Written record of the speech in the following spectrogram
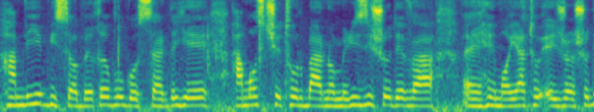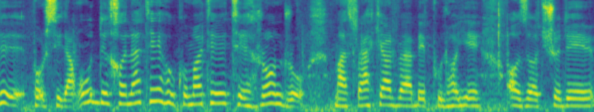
حمله بی سابقه و گسترده حماس چطور برنامه ریزی شده و حمایت و اجرا شده پرسیدم. اون دخالت حکومت تهران رو مطرح کرد و به پولهای آزاد شده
